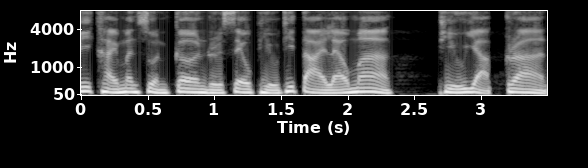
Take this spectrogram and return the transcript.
มีไขมันส่วนเกินหรือเซลล์ผิวที่ตายแล้วมาก ผิวหยาบกร้าน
